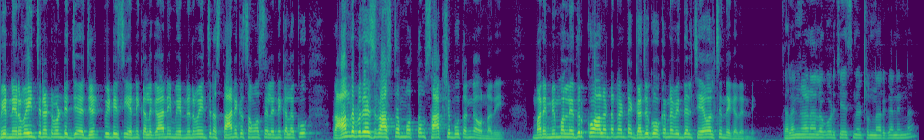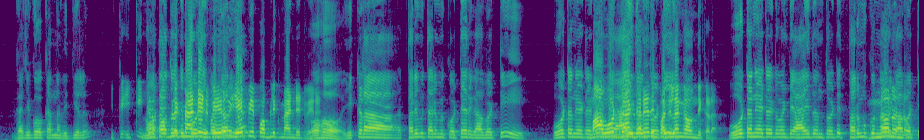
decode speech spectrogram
మీరు నిర్వహించినటువంటి జెడ్పీటీసీ ఎన్నికలు కానీ మీరు నిర్వహించిన స్థానిక సమస్యల ఎన్నికలకు ఆంధ్రప్రదేశ్ రాష్ట్రం మొత్తం సాక్ష్యభూతంగా ఉన్నది. మరి మిమ్మల్ని ఎదుర్కోవాలంటేనంటే గజగోకర్ణ విద్యలు చేయవలసిందే కదండి. తెలంగాణలో కూడా చేసినట్టున్నారుగా నిన్న? గజగోకర్ణ విద్యలు? ఏపీ పబ్లిక్ మ్యాండేట్ ఓహో ఇక్కడ తరిమి తరిమి కొట్టారు కాబట్టి ఓట్ అనేది పదిలంగా ఉంది ఇక్కడ. ఓటనేటటువంటి ఆయుధంతో తరుముకున్నారు. కాబట్టి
